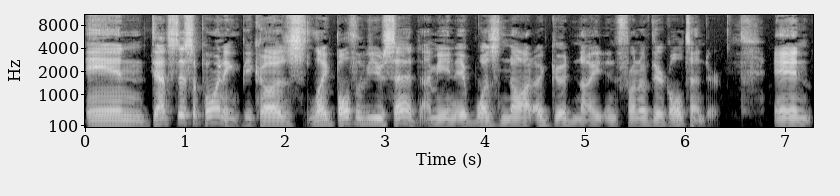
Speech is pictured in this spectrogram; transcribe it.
And that's disappointing because, like both of you said, I mean, it was not a good night in front of their goaltender. And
